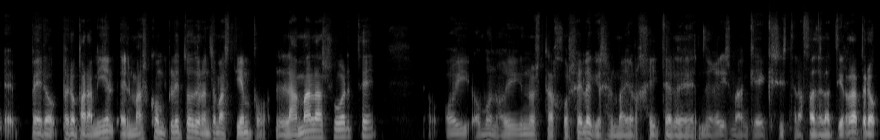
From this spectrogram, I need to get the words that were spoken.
eh, pero, pero para mí el, más completo durante más tiempo. La mala suerte hoy, bueno, hoy no está José, que es el mayor hater de, de Griezmann que existe en la faz de la tierra, pero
